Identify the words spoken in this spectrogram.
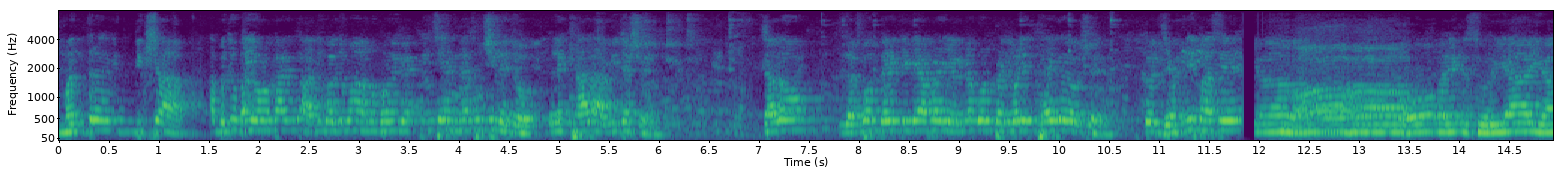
મંત્ર દીક્ષા, આ બધું ભાઈ ઓળખાય તો આજુબાજુમાં અનુભવી વ્યક્તિ છે, એમને પૂછી લેજો. એટલે ખ્યાલ આવી જશે. ચાલો, લગભગ દરેક જગ્યાએ આપણે યજ્ઞ પ્રજ્વલિત થઈ ગયો છે. તો જેમની પાસે ઓમ રીમ સૂર્યાય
